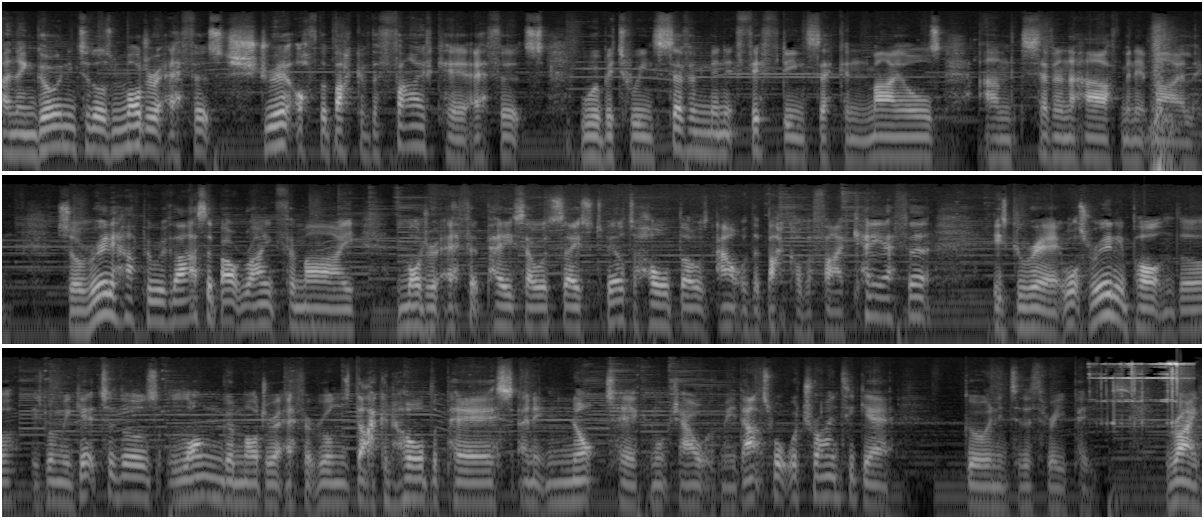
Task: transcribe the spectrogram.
And then going into those moderate efforts, straight off the back of the 5k efforts, we're between 7 minute 15 second miles and 7.5 minute miling. So really happy with that, that's about right for my moderate effort pace I would say. So to be able to hold those out of the back of a 5k effort is great. What's really important though is when we get to those longer moderate effort runs that I can hold the pace and it not take much out of me. That's what we're trying to get going into the three peaks. Right,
